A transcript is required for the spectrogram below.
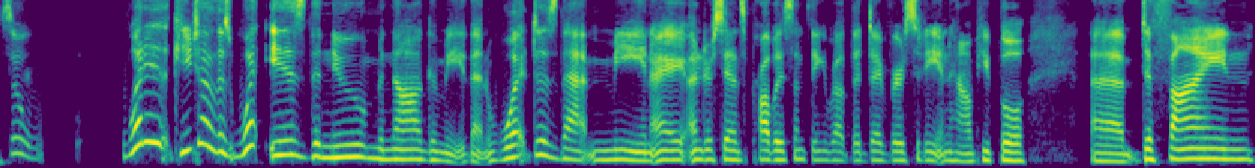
So, what is? Can you tell us what is the new monogamy? Then, what does that mean? I understand it's probably something about the diversity and how people uh, define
